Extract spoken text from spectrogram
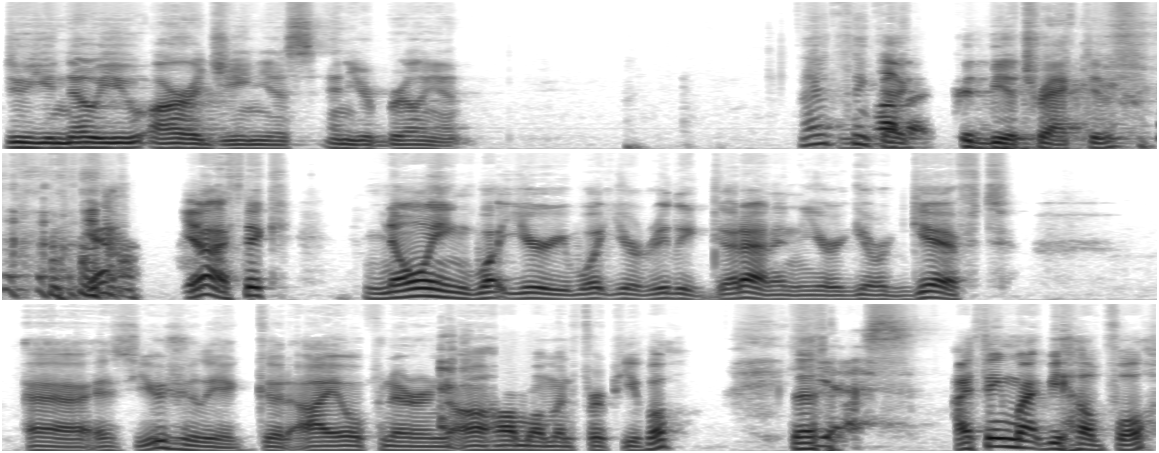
Do you know you are a genius and you're brilliant? I think Love that could be attractive. yeah, yeah. I think knowing what you're what you're really good at and your your gift uh, is usually a good eye opener and aha moment for people. That Yes. I think might be helpful.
